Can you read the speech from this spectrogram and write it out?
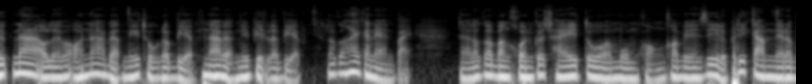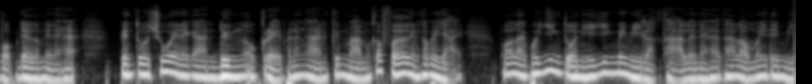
นึกหน้าเอาเลยว่าอ๋อหน้าแบบนี้ถูกระเบียบหน้าแบบนี้ผิดระเบียบ แล้วก็ให้คะแนนไป นะแล้วก็บางคนก็ใช้ตัวมุมของ competency หรือพฤติกรรมในระบบเดิมเนี่ยนะฮะเป็นตัวช่วยในการดึงเอาเกรดพนักงานขึ้นมา มันก็เฟ้อกันเข้าไปใหญ่ เพราะอะไร เพราะยิ่งตัวนี้ยิ่งไม่มีหลักฐานเลยนะฮะ ถ้าเราไม่ได้มี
